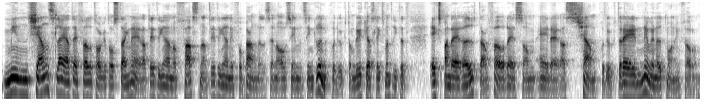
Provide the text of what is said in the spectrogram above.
Min känsla är att det företaget har stagnerat lite grann och fastnat lite grann i förbannelsen av sin, sin grundprodukt. De lyckas liksom inte riktigt expandera utanför det som är deras kärnprodukt. Och det är nog en utmaning för dem.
